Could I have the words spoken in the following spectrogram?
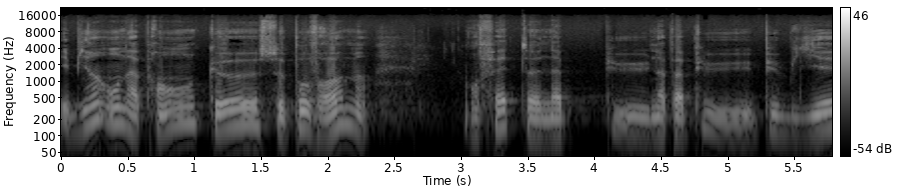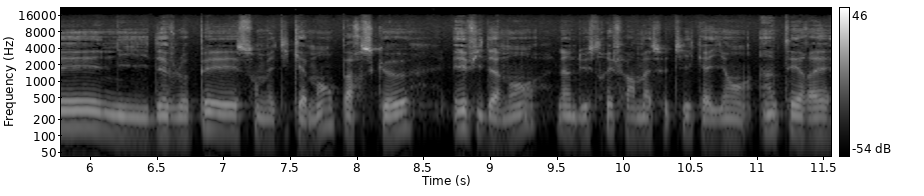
eh bien, on apprend que ce pauvre homme, en fait, n'a pas pu publier ni développer son médicament parce que, évidemment, l'industrie pharmaceutique ayant intérêt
